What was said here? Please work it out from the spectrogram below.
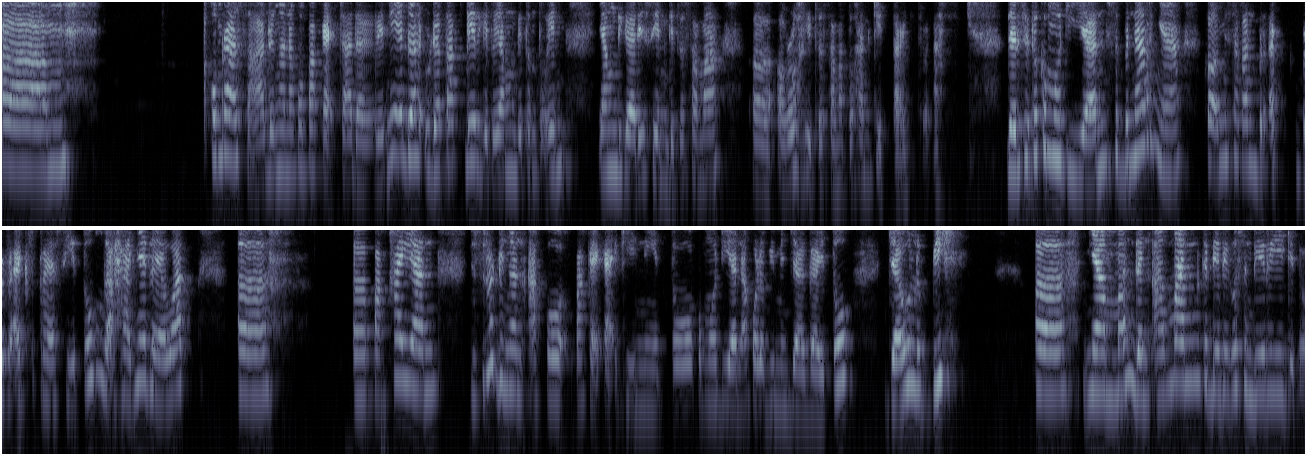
mmm, aku merasa dengan aku pakai cadar ini udah udah takdir gitu yang ditentuin, yang digarisin gitu sama, eee, Allah gitu, sama Tuhan kita gitu. Nah, dari situ kemudian sebenarnya kalau misalkan berek berekspresi itu nggak hanya lewat, eee eee, pakaian, justru dengan aku pakai kayak gini tuh, kemudian aku lebih menjaga itu, jauh lebih, eee, nyaman dan aman ke diriku sendiri gitu.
